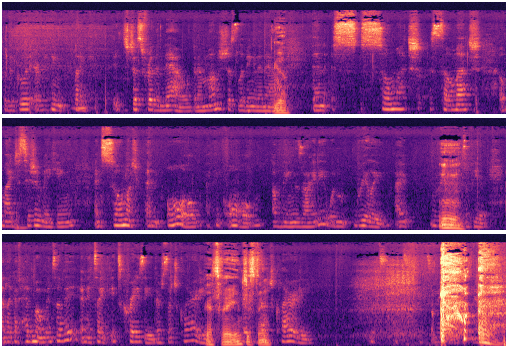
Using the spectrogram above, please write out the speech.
for the good. Everything like it's just for the now. That I'm just living in the now. Yeah. Then so much, so much of my decision making and so much and all I think all of the anxiety would really I really Mm. disappear. And like I've had moments of it, and it's like it's crazy. There's such clarity. That's very There's interesting. such clarity. It's, it's, it's amazing. Yeah.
